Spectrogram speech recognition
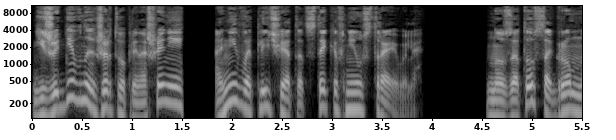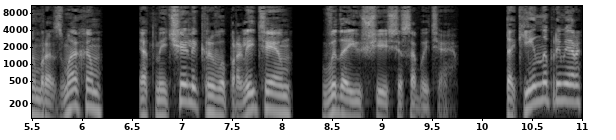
Ежедневных жертвоприношений они, в отличие от ацтеков, не устраивали. Но зато с огромным размахом отмечали кровопролитием выдающиеся события. Такие, например,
